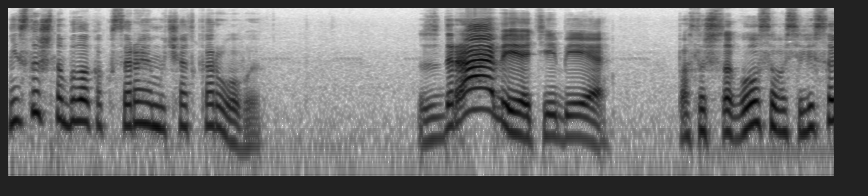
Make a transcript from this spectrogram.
Не слышно было, как в сарае мычат коровы. «Здравия тебе!» Послышался голос, а Василиса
